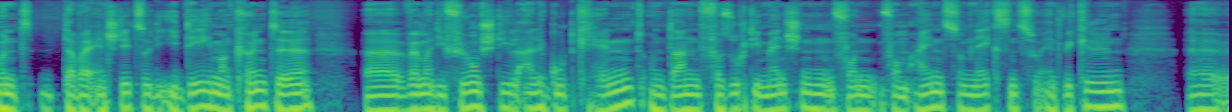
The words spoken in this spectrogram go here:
Und dabei entsteht so die Idee, man könnte, äh, wenn man die Führungsstile alle gut kennt und dann versucht, die Menschen von, vom einen zum nächsten zu entwickeln, äh,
